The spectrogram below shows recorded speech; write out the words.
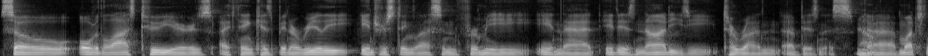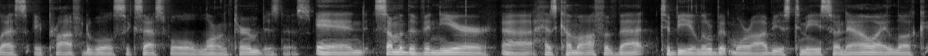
So over the last two years, I think has been a really interesting lesson for me in that it is not easy to run a business, uh, much less a profitable, successful, long term business. And some of the veneer uh, has come off of that to be a little bit more obvious to me. So now I look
